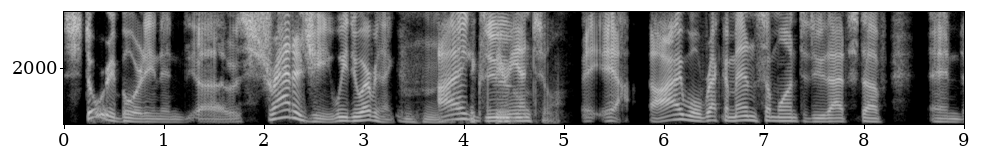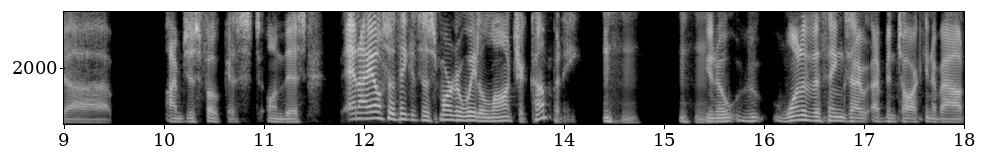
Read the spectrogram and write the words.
storyboarding and uh, strategy. We do everything. Mhm. I do- Experiential. Yeah. I will recommend someone to do that stuff and uh I'm just focused on this. And I also think it's a smarter way to launch a company Mhm. Mhm. you know one of the things I, i've been talking about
